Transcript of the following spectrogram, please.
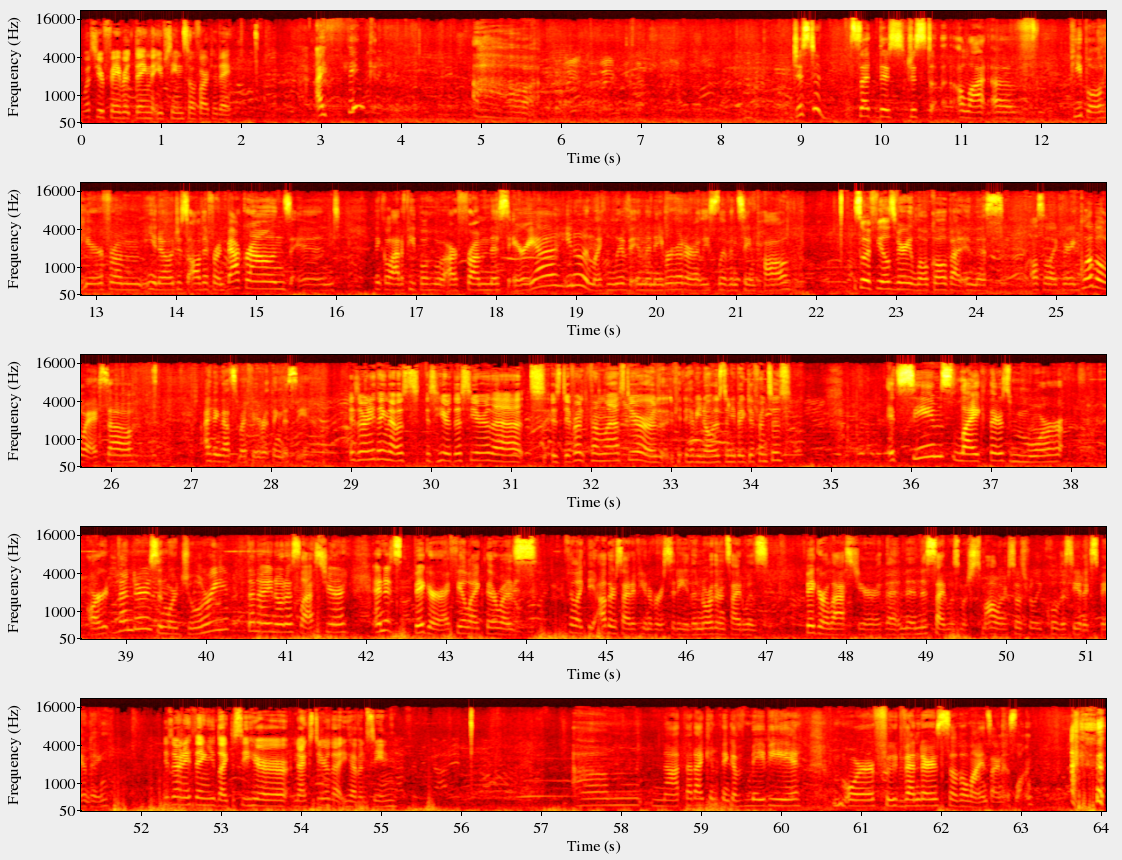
What's your favorite thing that you've seen so far today? I think. Uh, just to set, there's just a lot of people here from you know just all different backgrounds and I think a lot of people who are from this area, you know, and like live in the neighborhood or at least live in St. Paul. So it feels very local, but in this also like very global way. So I think that's my favorite thing to see. Is there anything that was is here this year that is different from last year, or have you noticed any big differences? It seems like there's more art vendors and more jewelry than I noticed last year, and it's bigger. I feel like there was, I feel like the other side of university, the northern side was bigger last year, than, and this side was much smaller. So it's really cool to see it expanding. Is there anything you'd like to see here next year that you haven't seen? Um, not that I can think of. Maybe more food vendors so the lines aren't as long.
